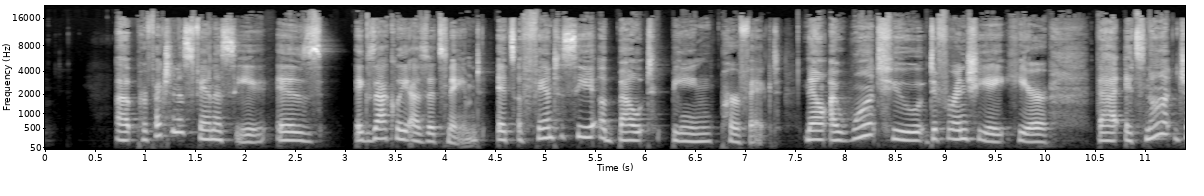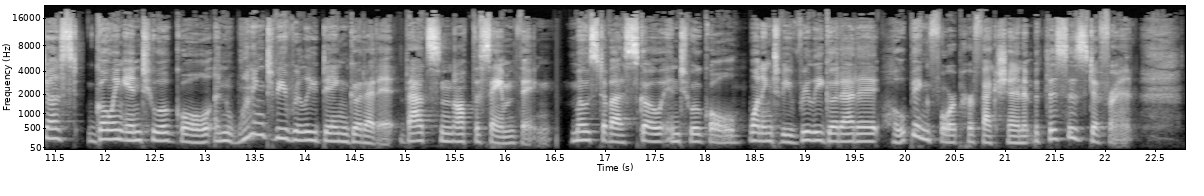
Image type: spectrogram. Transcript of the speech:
A perfectionist fantasy is exactly as it's named. It's a fantasy about being perfect. Now, I want to differentiate here that it's not just going into a goal and wanting to be really dang good at it. That's not the same thing. Most of us go into a goal wanting to be really good at it, hoping for perfection, but this is different.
